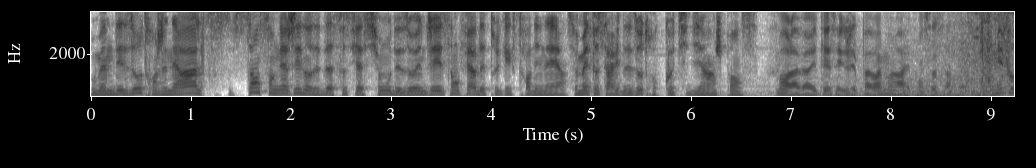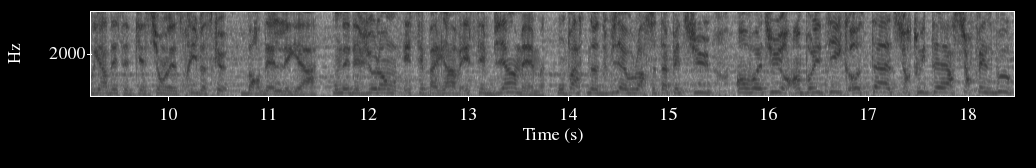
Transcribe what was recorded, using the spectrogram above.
ou même des autres en général, sans s'engager dans des associations ou des ONG, sans faire des trucs extraordinaires. Se mettre au service des autres au quotidien, je pense. Bon, la vérité, c'est que j'ai pas vraiment la réponse à ça. Mais faut garder cette question à l'esprit parce que, bordel les gars, on est des violents et c'est pas grave et c'est bien même. On passe notre vie à vouloir se taper dessus, en voiture, en politique, au stade, sur Twitter, sur Facebook,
